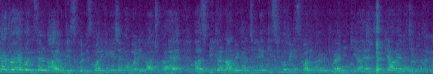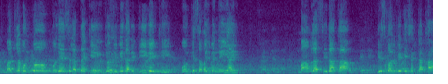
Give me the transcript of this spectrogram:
का जो है वो रिज़ल्ट आया डिस्क्वालिफिकेशन का वर्डिक आ चुका है। स्पीकर नार्वेकर जी ने किसी को भी डिस्क्वालीफाई नहीं किया है। क्या कहना चाहिए मतलब उनको मुझे ऐसे लगता है कि जो ज़िम्मेदारी दी गई थी वो उनके समझ में नहीं आई। मामला सीधा था डिस्क्वालिफिकेशन का था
